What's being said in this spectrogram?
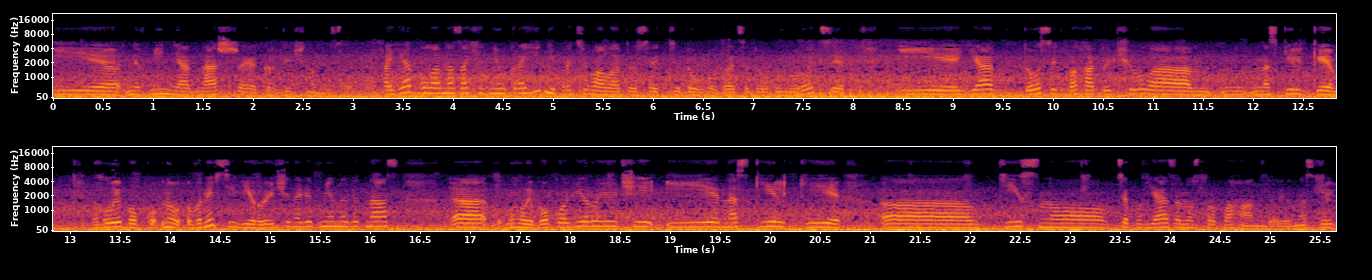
і невміння наше критично мислити. А я була на західній Україні, працювала досить довго в 22-му році, і я досить багато чула наскільки глибоко ну вони всі віруючі на відміну від нас. Е, Глибоко віруючі, і наскільки е, тісно це пов'язано з пропагандою. Наскільки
